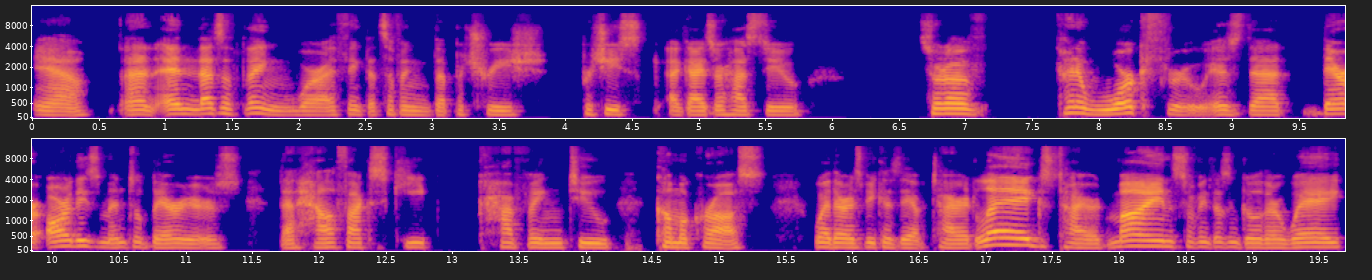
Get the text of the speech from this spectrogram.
Yeah, and and that's a thing where I think that's something that Patrice Patrice uh, Gheisar has to sort of kind of work through is that there are these mental barriers that Halifax keep having to come across whether it's because they have tired legs, tired minds, something doesn't go their way.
